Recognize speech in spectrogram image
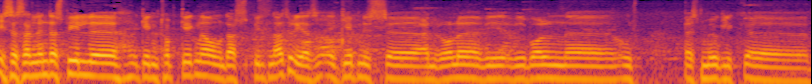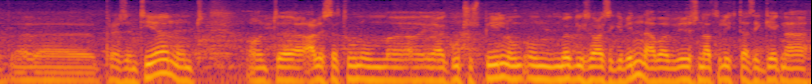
ist das ein Länderspiel äh, gegen Top-Gegner und das spielt natürlich als Ergebnis äh, eine Rolle. Wir, wollen uns bestmöglich präsentieren und, und alles das tun, um ja, gut zu spielen und, und möglicherweise gewinnen. Aber wir wissen natürlich, dass der Gegner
